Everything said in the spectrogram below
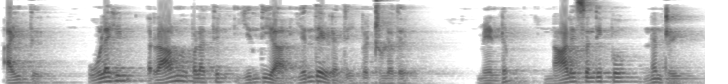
ஐந்து உலகின் இராணுவ பலத்தில் இந்தியா எந்த இடத்தை பெற்றுள்ளது? மீண்டும் நாளை சந்திப்போம். நன்றி.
